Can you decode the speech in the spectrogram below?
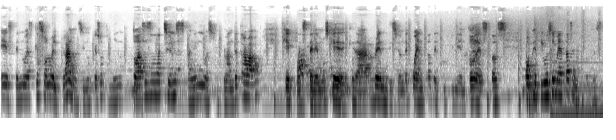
este, no es que solo el plan, sino que eso también, todas esas acciones están en nuestro plan de trabajo, que pues tenemos que, que dar rendición de cuentas del cumplimiento de estos objetivos y metas. Entonces,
